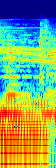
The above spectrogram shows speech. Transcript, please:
Thank you.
